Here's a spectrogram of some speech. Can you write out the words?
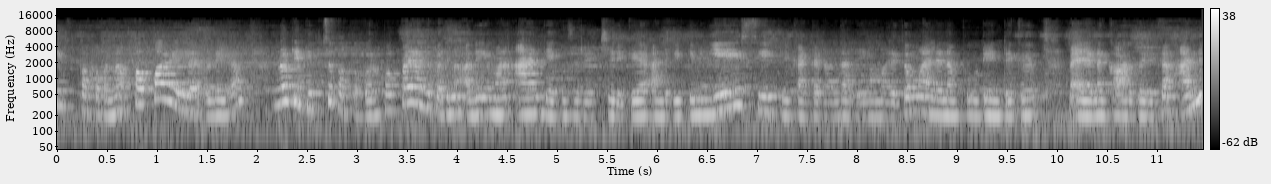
டிப்ஸ் பார்க்க போனால் பப்பாயில் உடைய இன்னொரு டிப்ஸ் பார்க்க போகிறோம் பப்பாயில் வந்து பார்த்தீங்கன்னா அதிகமான ஆன்டி ஆக்சிடென்ட்ஸ் இருக்குது and vitamin A C content வந்து அதிகமாக இருக்குது மேலான ப்ரோட்டீன் இருக்குது மேலான கார்பன் இருக்குது அண்ட்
